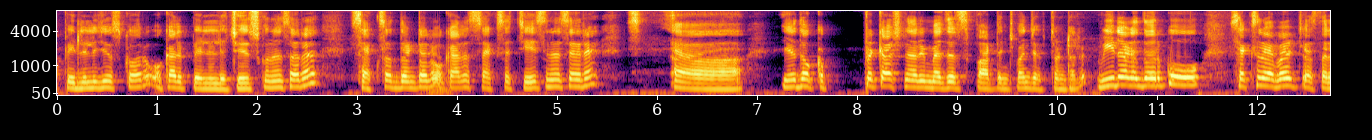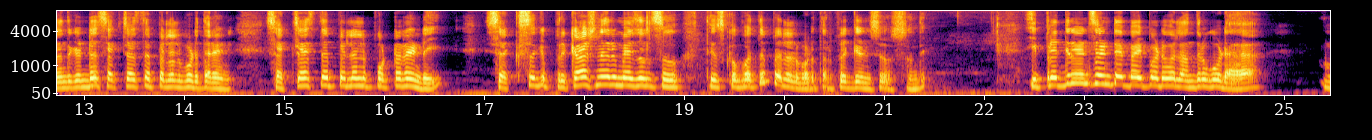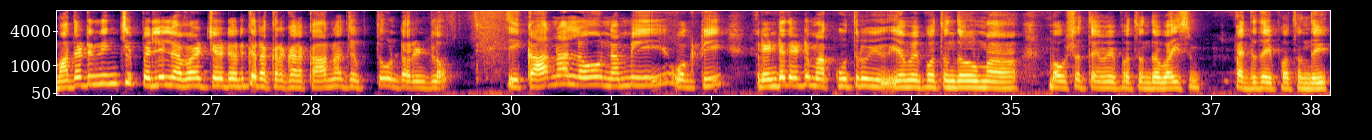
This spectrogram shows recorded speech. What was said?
పెళ్ళిళ్ళు చేసుకోరు. ఒకవేళ పెళ్ళిళ్ళు చేసుకున్నా సరే సెక్స్ వద్దంటారు. ఒకవేళ సెక్స్ చేసినా సరే ఏదో ఒక ప్రికాషనరీ మెజర్స్ పాటించమని చెప్తుంటారు. వీలైనంత వరకు సెక్స్ని అవాయిడ్ చేస్తారు. ఎందుకంటే సెక్స్ చేస్తే పిల్లలు పుడతారండి. సెక్స్ చేస్తే పిల్లలు పుట్టరండి. సెక్స్కి ప్రికాషనరీ మెజర్స్ తీసుకోకపోతే పిల్లలు పుడతారు. ప్రెగ్నెన్సీ వస్తుంది. ఈ ప్రెగ్నెన్సీ అంటే భయపడే వాళ్ళందరూ కూడా మొదటి నుంచి పెళ్ళిళ్ళు అవాయిడ్ చేయడానికి రకరకాల కారణాలు చెప్తూ ఉంటారు ఇంట్లో. ఈ కారణాల్లో నమ్మి ఒకటి రెండోది అంటే మా కూతురు ఏమైపోతుందో మా భవిష్యత్తు ఏమైపోతుందో వయసు పెద్దదైపోతుంది.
